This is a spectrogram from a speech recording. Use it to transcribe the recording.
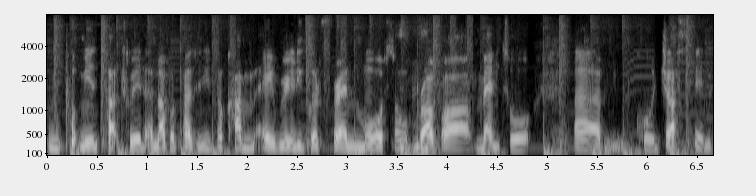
who put me in touch with another person who's become a really good friend, more so Mhm. brother, mentor, um, called Justin.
